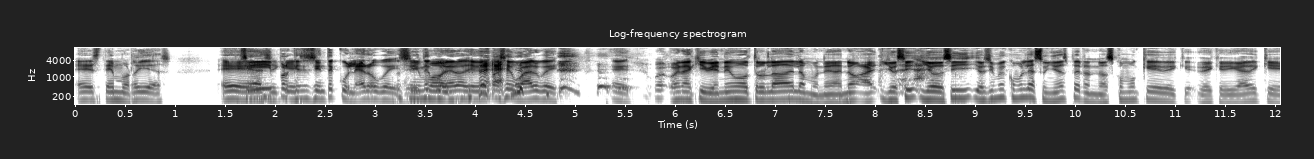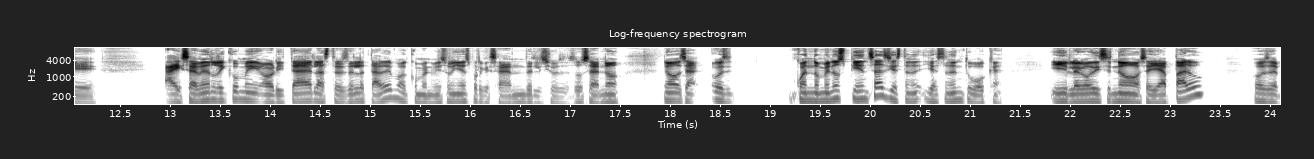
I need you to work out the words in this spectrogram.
este, mordidas. Eh, Sí, porque que- se siente culero, güey. Se siente culero, así me pasa igual, güey. Eh, Bueno, aquí viene otro lado de la moneda. No, ah, yo sí, yo sí, yo sí me como las uñas, pero no es como que de que, de que diga de que ay, saben rico, me, ahorita a las 3 de la tarde me voy a comer mis uñas porque saben deliciosas. O sea, no, no, o sea, o sea, cuando menos piensas ya están, ya están en tu boca. Y luego dices, no, o sea, ya paro. O sea,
